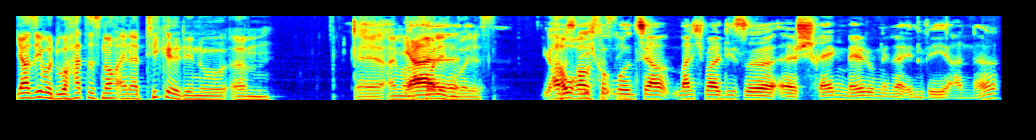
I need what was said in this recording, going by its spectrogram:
ja, Sebo, du hattest noch einen Artikel, den du ähm, äh, einmal Ja, vorlesen äh, wolltest. Johannes Hau raus, ich gucken uns ja manchmal diese äh, schrägen Meldungen in der NW an, ne?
